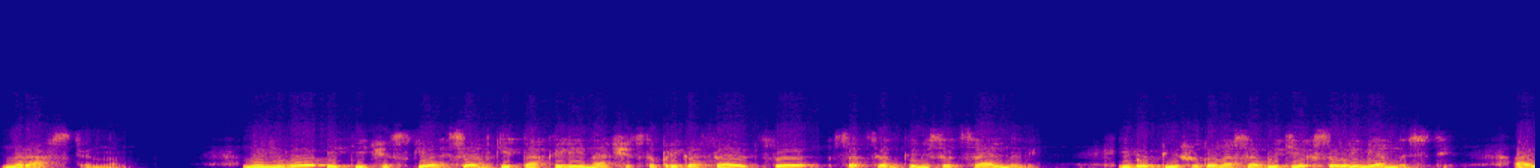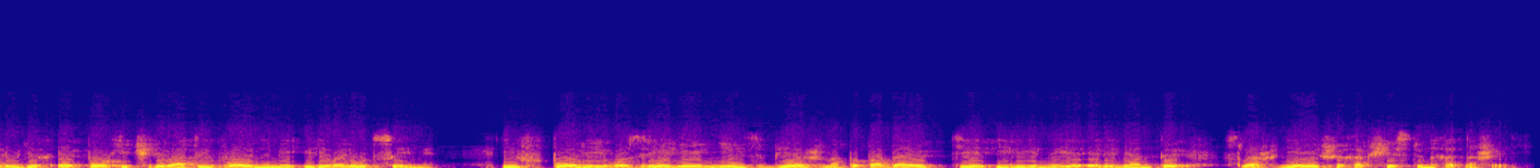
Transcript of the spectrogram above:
нравственным но его этические оценки так или иначе соприкасаются с оценками социальными, ибо пишет он о событиях современности, о людях эпохи, чреватой войнами и революциями, и в поле его зрения неизбежно попадают те или иные элементы сложнейших общественных отношений.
